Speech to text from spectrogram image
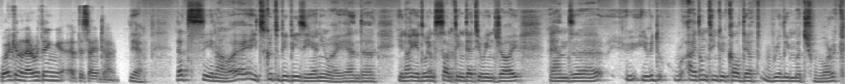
working on everything at the same time. Yeah, that's you know it's good to be busy anyway, and uh, you know you're doing something that you enjoy, and uh, you, you do, I don't think you call that really much work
